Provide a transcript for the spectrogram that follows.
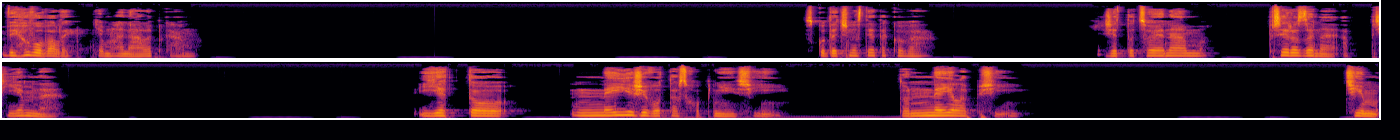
vyhovovali těmhle nálepkám. Skutečnost je taková, že to, co je nám přirozené a příjemné, je to nejživota schopnější, to nejlepší, čím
